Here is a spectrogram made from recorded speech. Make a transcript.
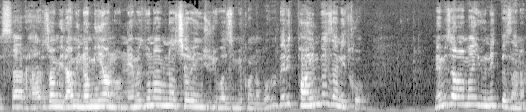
پسر هر جا میرم اینا میان. و نمی‌دونم اینا چرا اینجوری بازی می‌کنم بابا برید پایین بزنید خب. نمی‌ذارم من یونیت بزنم.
